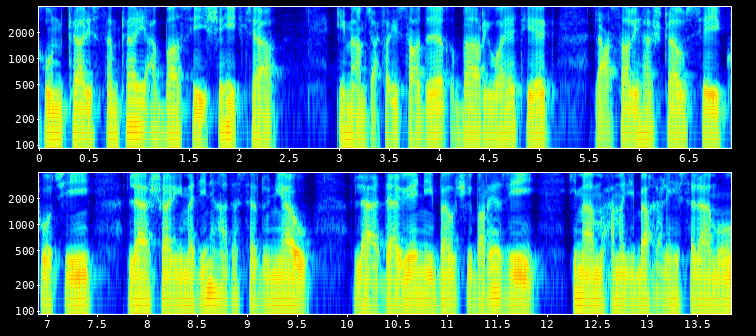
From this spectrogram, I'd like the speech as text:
خونکاری ستەمکاری عەباسی، شەهید کرا. ئیمام جەعفەری سادق بە ڕیوایەتێک لە ساڵی هەشتا و سێ ی کۆچی لە شاری مەدینە هاتە سەر دونیا و لە داوێنی باوکی بەڕێزی، ئیمام محەمەدی باقر عەلەیهی سەلام و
